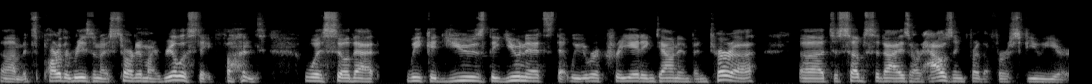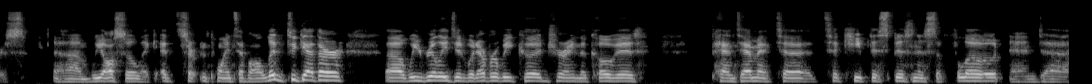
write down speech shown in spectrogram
Um, it's part of the reason I started my real estate fund was so that we could use the units that we were creating down in Ventura uh, to subsidize our housing for the first few years. Um, we also, like at certain points, have all lived together. Uh, we really did whatever we could during the COVID pandemic to to keep this business afloat and uh,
